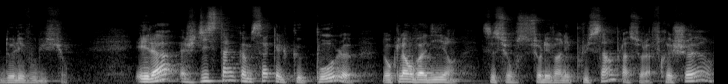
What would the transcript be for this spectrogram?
de l'évolution. Et là, je distingue comme ça quelques pôles. Donc là, on va dire, c'est sur, les vins les plus simples, hein, sur la fraîcheur.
